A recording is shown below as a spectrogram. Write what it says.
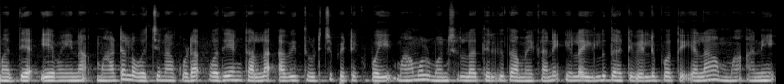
మధ్య ఏమైనా మాటలు వచ్చినా కూడా ఉదయం కల్లా అవి తుడిచిపెట్టుకుపోయి మామూలు మనుషుల్లా తిరుగుతామే కానీ ఇలా ఇల్లు దాటి వెళ్ళిపోతే ఎలా అమ్మా అని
